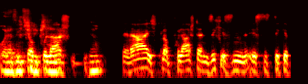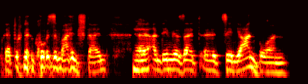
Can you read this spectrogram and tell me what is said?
Oder sind es viele Polar, ja? ja, ich glaube, Polarstein an sich ist ein, ist das dicke Brett und der große Meilenstein, ja. äh, an dem wir seit äh, zehn Jahren bohren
